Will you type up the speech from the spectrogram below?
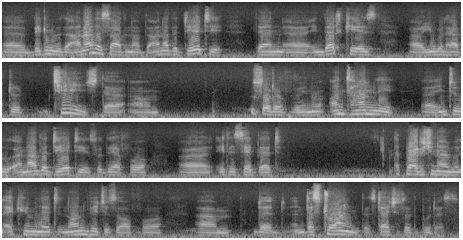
then uh, begin with another sadhana of the another deity, then uh, in that case, uh, you will have to change the um, sort of, you know, untimely uh, into another deity. So therefore, uh, it is said that the practitioner will accumulate non-virtues of uh, um, de- destroying the statues of the Buddhas.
